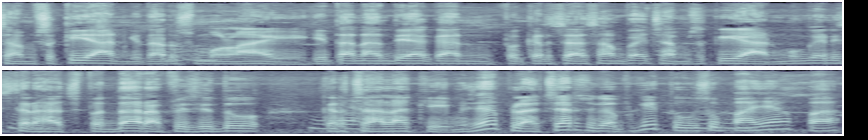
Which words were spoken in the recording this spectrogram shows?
Jam sekian kita harus mulai. Kita nanti akan bekerja sampai jam sekian. Mungkin istirahat sebentar, habis itu kerja lagi. Misalnya belajar juga begitu. Supaya apa?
